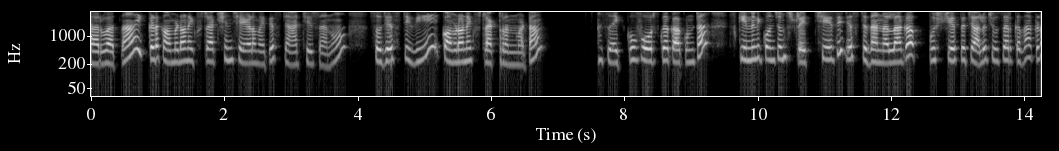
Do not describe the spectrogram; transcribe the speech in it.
తర్వాత ఇక్కడ కామెడాన్ ఎక్స్ట్రాక్షన్ చేయడం అయితే స్టార్ట్ చేశాను. సో జస్ట్ ఇది కామెడాన్ ఎక్స్ట్రాక్టర్ అనమాట. సో ఎక్కువ ఫోర్స్‌గా కాకుండా స్కిన్‌ని కొంచెం స్ట్రెచ్ చేసి జస్ట్ దాన్ని అలాగా పుష్ చేస్తే చాలు. చూసారు కదా అక్కడ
